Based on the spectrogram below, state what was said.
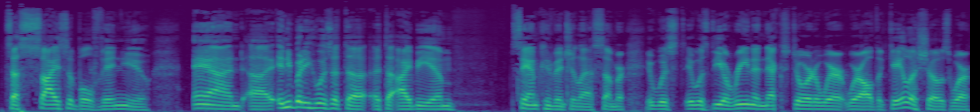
it's a sizable venue. And uh, anybody who was at the at the IBM SAM convention last summer. It was it was the arena next door to where where all the gala shows were,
